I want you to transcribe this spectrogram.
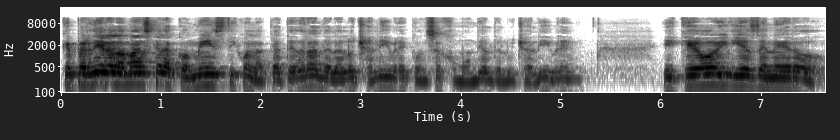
que perdiera la máscara con Místico en la Catedral de la Lucha Libre, Consejo Mundial de Lucha Libre, y que hoy 10 de enero,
